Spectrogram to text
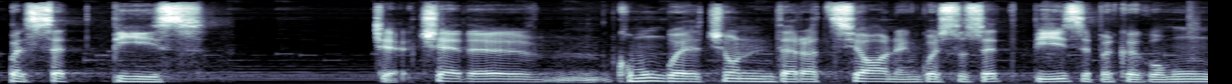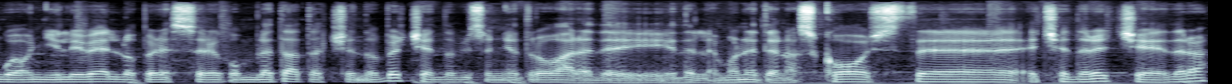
quel set piece. Cioè, c'è, eh, comunque c'è un'interazione in questo set piece perché comunque ogni livello per essere completato al 100% bisogna trovare dei- delle monete nascoste, eccetera, eccetera.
